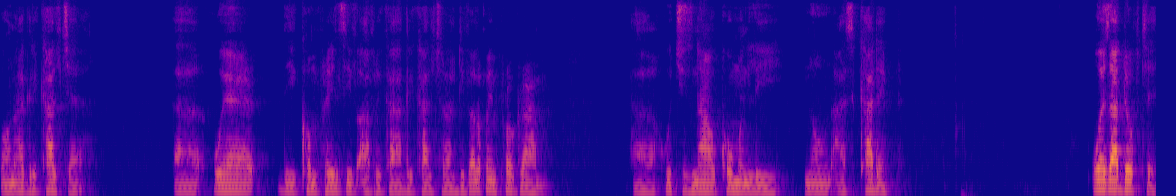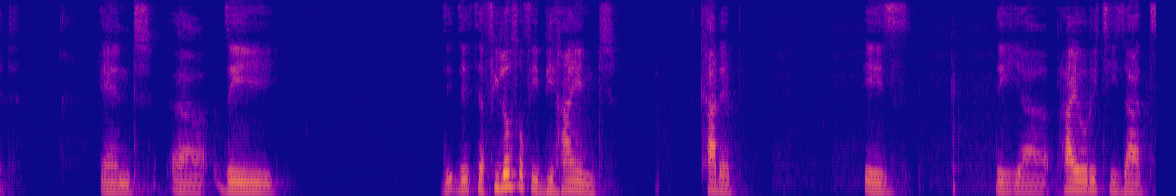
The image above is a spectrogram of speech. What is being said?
on Agriculture, uh, where the Comprehensive Africa Agricultural Development Program, uh, which is now commonly known as CAADP, was adopted. And uh, the, the, the philosophy behind CAADP is the uh, priority that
